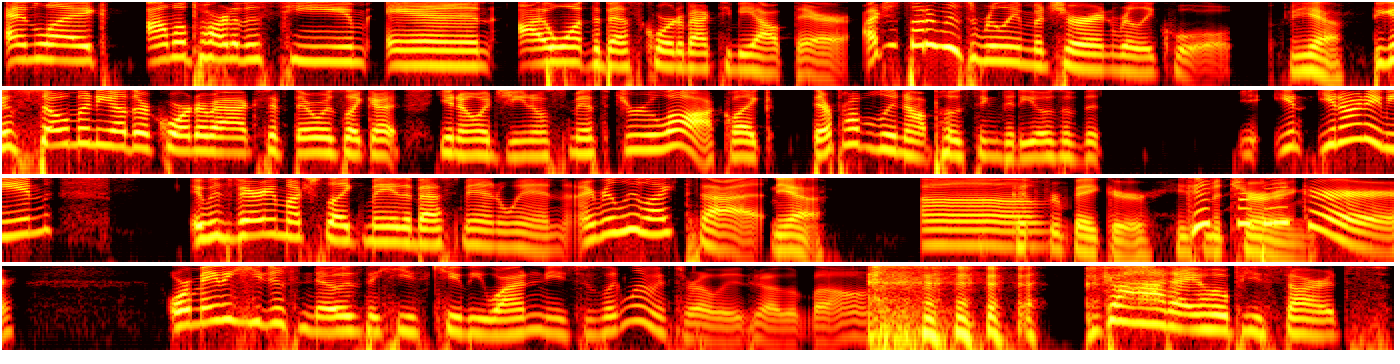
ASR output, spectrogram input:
And like, I'm a part of this team and I want the best quarterback to be out there. I just thought it was really mature and really cool. Yeah. Because so many other quarterbacks, if there was like a, you know, a Geno Smith, Drew Lock, like they're probably not posting videos of the, you, you know what I mean? It was very much like may the best man win. I really liked that. Yeah. Um, Good for Baker. He's good maturing. for Baker. Or maybe he just knows that he's QB one and he's just like, let me throw these guys a bone. God, I hope he starts.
